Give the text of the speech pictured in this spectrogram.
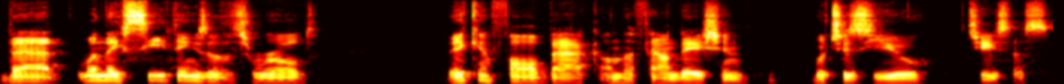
that when they see things of this world, they can fall back on the foundation, which is you, Jesus.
